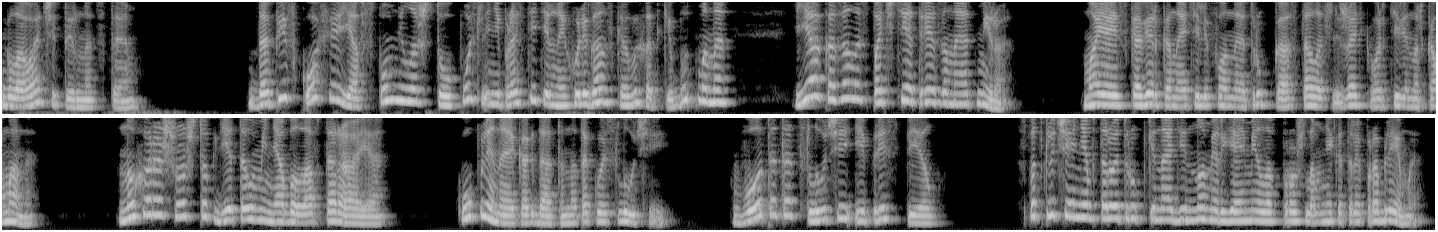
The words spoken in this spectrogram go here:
Глава 14. Допив кофе, я вспомнила, что после непростительной хулиганской выходки Бутмана я оказалась почти отрезанной от мира. Моя исковерканная телефонная трубка осталась лежать в квартире наркомана. Но хорошо, что где-то у меня была вторая, купленная когда-то на такой случай. Вот этот случай и приспел. С подключением второй трубки на один номер я имела в прошлом некоторые проблемы –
